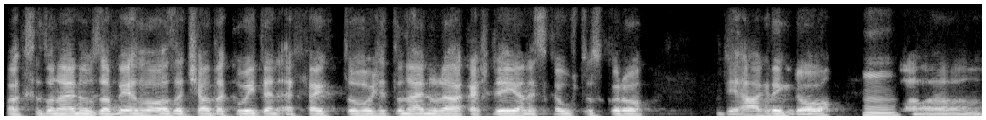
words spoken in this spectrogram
Pak se to najednou zaběhlo a začal takový ten efekt toho, že to najednou dá každý a dneska už to skoro běhá kde kdo. Hmm. A,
